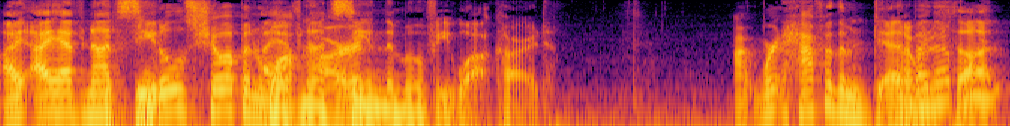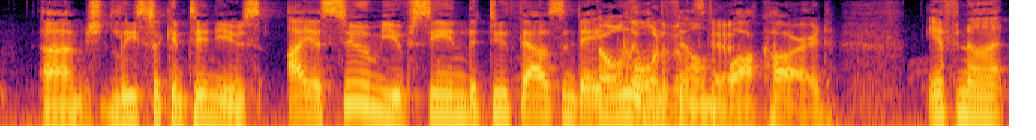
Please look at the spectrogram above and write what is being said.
I, I have not seen. Beatles show up in I have not Hard. seen the movie Walk Hard. Uh, weren't half of them dead I by that thought. point? Um, Lisa continues. I assume you've seen the 2008 Only cult film dead. Walk Hard. If not,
